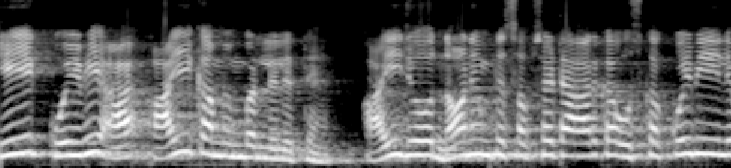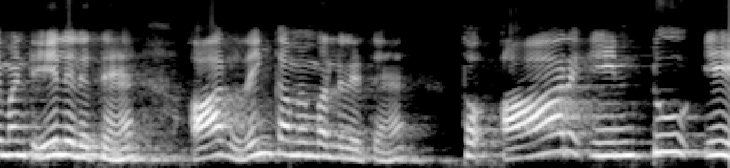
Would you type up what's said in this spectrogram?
ए कोई भी आई का मेंबर ले लेते हैं आई जो नॉन एम्प्टी सबसेट है आर का, उसका कोई भी एलिमेंट ए ले लेते हैं आर रिंग का मेंबर ले लेते हैं तो आर इंटू ए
